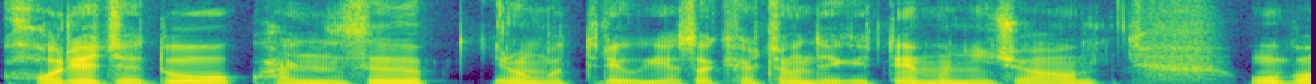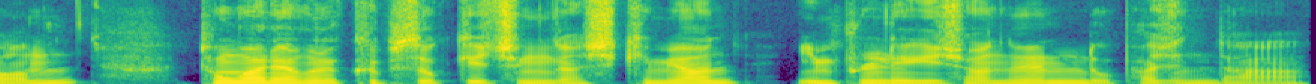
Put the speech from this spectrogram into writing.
거래제도, 관습 이런 것들에 의해서 결정되기 때문이죠. 5번 통화량을 급속히 증가시키면 인플레이션은 높아진다.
